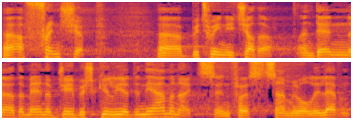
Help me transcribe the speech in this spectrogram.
uh, a friendship uh, between each other. And then the men of Jabesh Gilead and the Ammonites in 1 Samuel 11.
